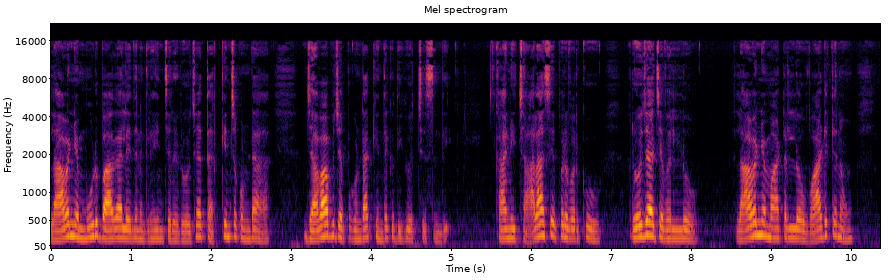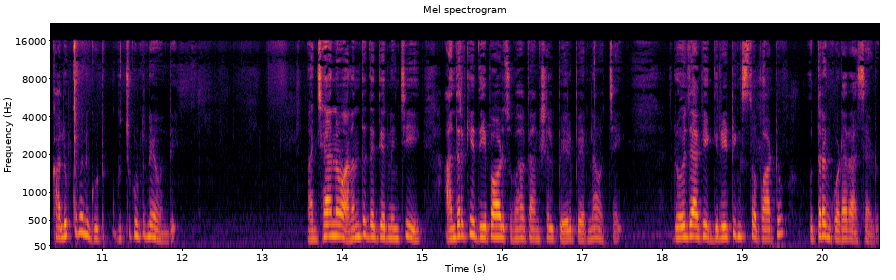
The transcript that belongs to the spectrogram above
లావణ్య మూడు బాగాలేదని గ్రహించిన రోజా తర్కించకుండా జవాబు చెప్పకుండా కిందకు దిగి వచ్చేసింది. కానీ చాలాసేపటి వరకు రోజా చెవల్లో లావణ్య మాటల్లో వాడితనం కలుక్కుమని గుట్టు గుచ్చుకుంటూనే ఉంది. మధ్యాహ్నం అనంత దగ్గర నుంచి అందరికీ దీపావళి శుభాకాంక్షలు పేరు పేరున వచ్చాయి. రోజాకి గ్రీటింగ్స్తో పాటు ఉత్తరం కూడా రాశాడు.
